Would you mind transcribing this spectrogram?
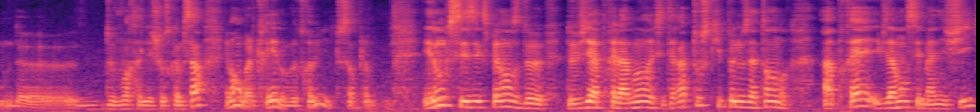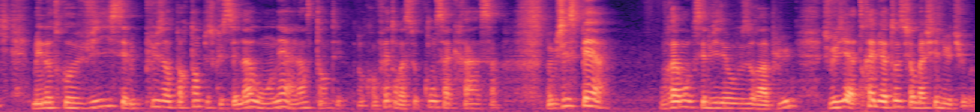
de, voir les choses comme ça, et eh ben on va le créer dans notre vie tout simplement. Et donc ces expériences de, de vie après la mort, etc., tout ce qui peut nous attendre après, évidemment c'est magnifique, mais notre vie c'est le plus important puisque c'est là où on est à l'instant donc en fait, on va se consacrer à ça. Donc j'espère vraiment que cette vidéo vous aura plu. Je vous dis à très bientôt sur ma chaîne YouTube.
